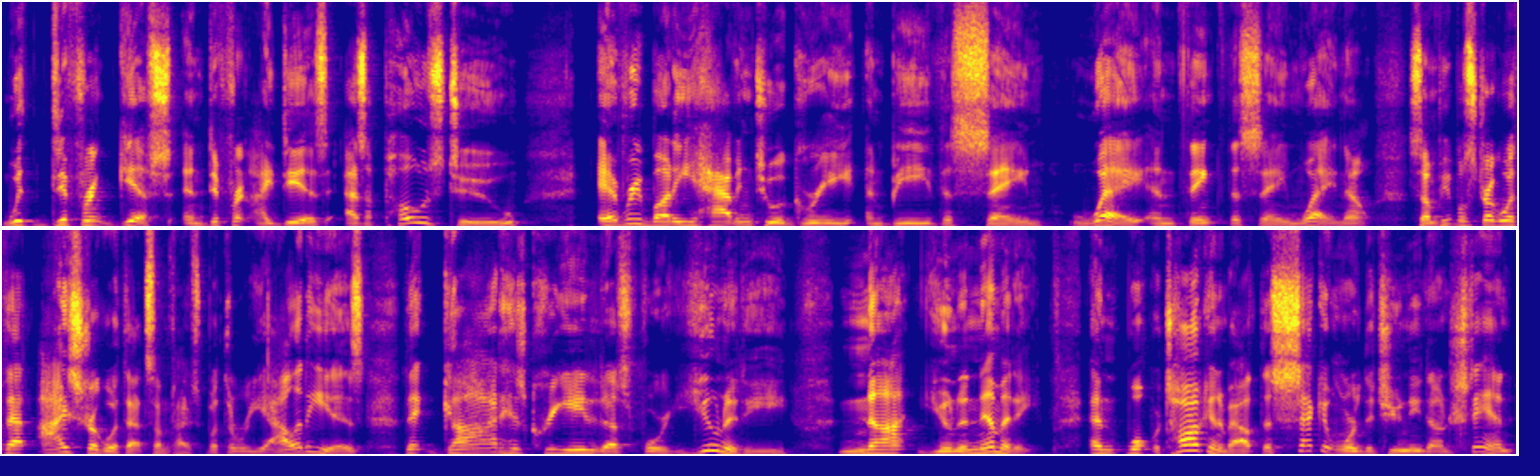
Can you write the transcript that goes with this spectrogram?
with different gifts and different ideas, as opposed to everybody having to agree and be the same way and think the same way. Now, some people struggle with that. I struggle with that sometimes. But the reality is that God has created us for unity, not unanimity. And what we're talking about, the second word that you need to understand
